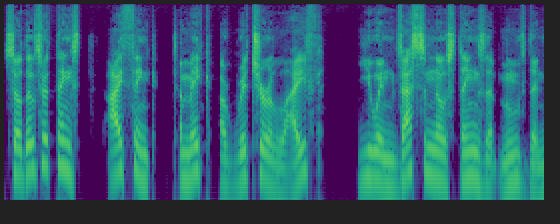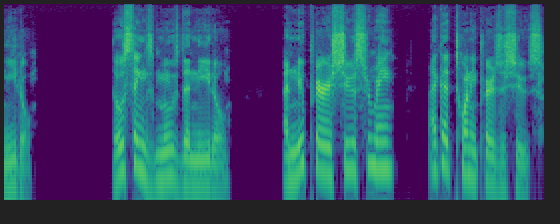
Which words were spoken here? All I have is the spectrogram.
so those are things I think to make a richer life, you invest in those things that move the needle. Those things move the needle. A new pair of shoes for me, I got 20 pairs of shoes.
